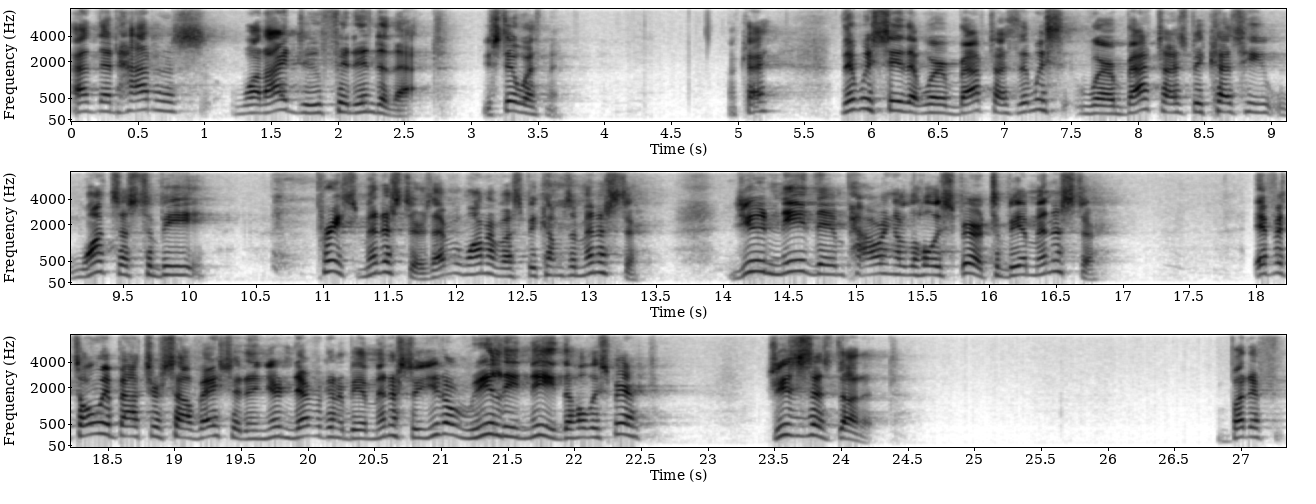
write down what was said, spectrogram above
And then how does what I do fit into that? You still with me? Okay? Then we see that we're baptized. Then we, we're baptized because he wants us to be priests, ministers. Every one of us becomes a minister. You need the empowering of the Holy Spirit to be a minister. If it's only about your salvation and you're never going to be a minister, you don't really need the Holy Spirit. Jesus has done it. But if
